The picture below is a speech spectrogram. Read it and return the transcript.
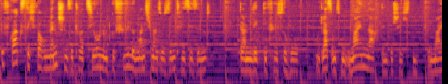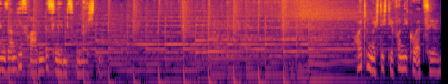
Du fragst dich, warum Menschen, Situationen und Gefühle manchmal so sind, wie sie sind? Dann leg die Füße hoch und lass uns mit meinen Nachdenkgeschichten gemeinsam die Fragen des Lebens beleuchten. Heute möchte ich dir von Nico erzählen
